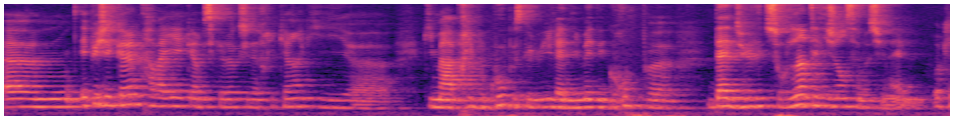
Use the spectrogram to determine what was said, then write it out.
Euh, et puis j'ai quand même travaillé avec un psychologue sud-africain qui, euh, qui m'a appris beaucoup parce que lui, il animait des groupes euh, d'adultes sur l'intelligence émotionnelle. Ok.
